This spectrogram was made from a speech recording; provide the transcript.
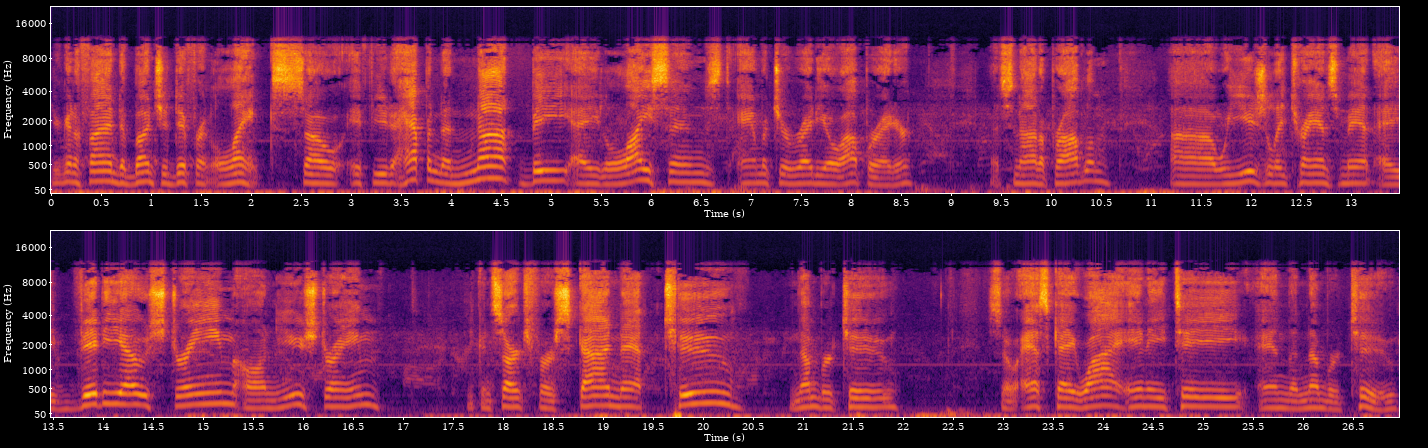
you're going to find a bunch of different links. So if you happen to not be a licensed amateur radio operator, that's not a problem. Uh, we usually transmit a video stream on Ustream. You can search for Skynet 2, number 2. So S K Y N E T and the number 2.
